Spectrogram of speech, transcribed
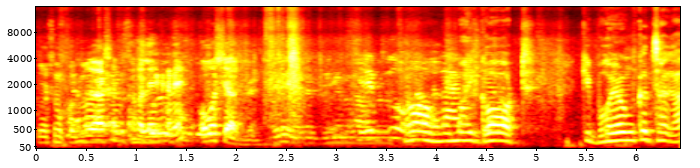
কোন সময় কক্সবাজার আসেন তাহলে এখানে অবশ্যই আসবেন। ও মাই গড কি ভয়ঙ্কর জায়গা।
